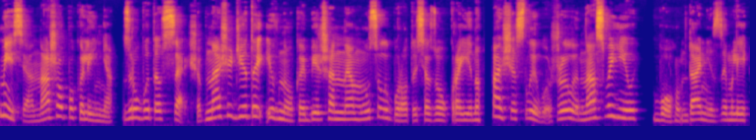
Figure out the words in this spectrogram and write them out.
Місія нашого покоління зробити все, щоб наші діти і внуки більше не мусили боротися за Україну, а щасливо жили на своїй богом даній землі.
